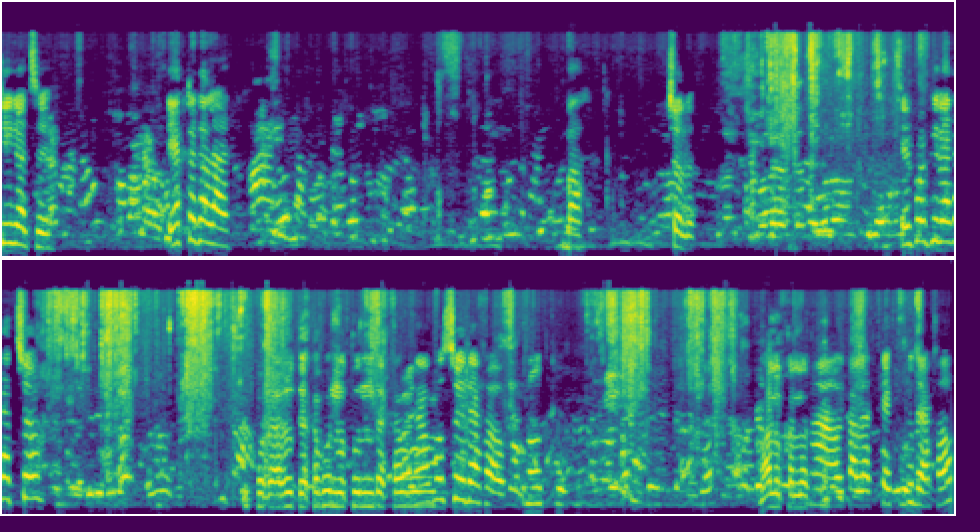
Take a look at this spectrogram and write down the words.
ঠিক আছে। একটা কালার বাহ চলো। এরপর কি দেখাচ্ছ? আরও দেখাবো নতুন দেখাবো। হ্যাঁ, অবশ্যই দেখাও নতুন ভালো কালার হ্যাঁ ওই কালারটা একটু দেখাও।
